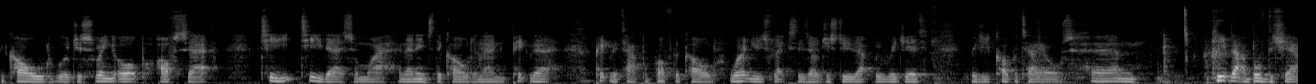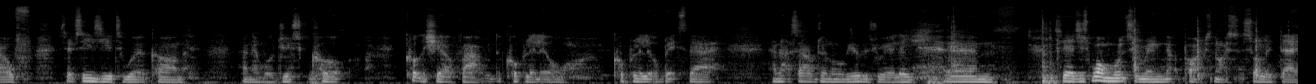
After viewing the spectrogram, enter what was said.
The cold will just swing up, offset T, T there somewhere and then into the cold and then pick the pick the tap up off the cold. Won't use flexes i'll just do that with rigid rigid copper tails. Um, keep that above the shelf so it's easier to work on and then we'll just cut cut the shelf out with a couple of little couple of little bits there and that's how I've done all the others really. Um, so yeah just one Munsen ring that pipe's nice and solid there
